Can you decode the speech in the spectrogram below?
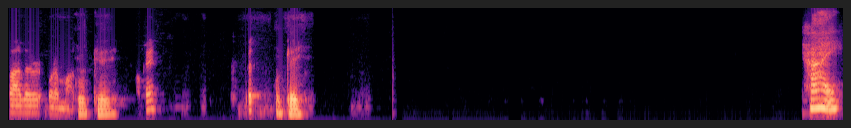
father, or a mother. Okay. Okay? Okay. Hi.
